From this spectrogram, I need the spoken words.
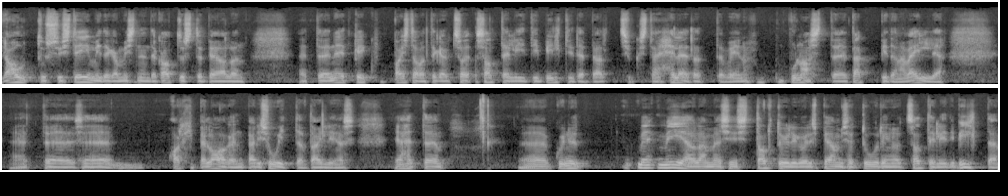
jahutussüsteemidega, mis nende katuste peal on. et need kõik paistavad tegelikult satelliidipiltide pealt sihukeste heledate või noh, punaste täppidena välja. et see arhipelaag on päris huvitav Tallinnas. jah, et kui nüüd me, meie oleme siis Tartu Ülikoolis peamiselt uurinud satelliidipilte.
